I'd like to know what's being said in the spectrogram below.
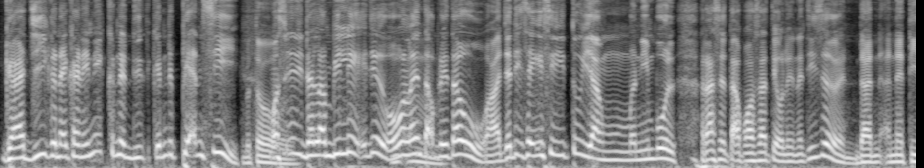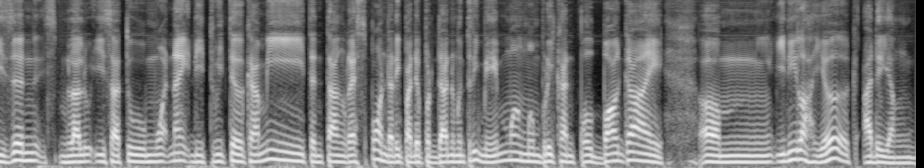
gaji kenaikan ini kena di, kena PNC. Betul. Maksudnya di dalam bilik je. Orang lain tak boleh tahu. Ha, jadi saya rasa itu yang menimbul rasa tak puas hati oleh netizen. dan netizen melalui satu muat naik di Twitter kami tentang respon daripada Perdana Menteri memang memberikan pelbagai um, inilah ya ada yang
